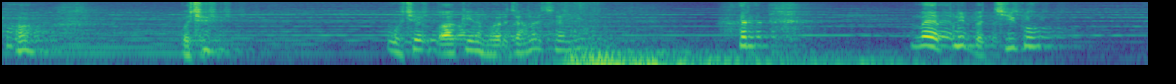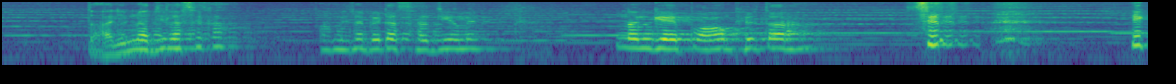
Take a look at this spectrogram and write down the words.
हाँ मुझे मुझे में मर जाना चाहिए। अरे, मैं अपनी बच्ची को तालीम ना दिला सका और मेरा बेटा सर्दियों में नंगे पाँव फिरता रहा। सिर्फ़ एक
